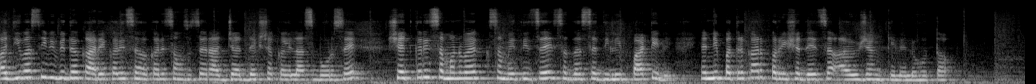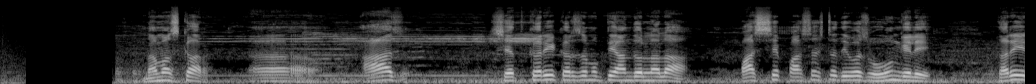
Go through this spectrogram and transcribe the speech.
आदिवासी विविध कार्यकारी सहकारी संस्थेचे राज्य अध्यक्ष कैलास बोरसे शेतकरी समन्वयक समितीचे सदस्य दिलीप पाटील यांनी पत्रकार परिषदेचं आयोजन केलेलं होतं. नमस्कार. आज शेतकरी कर्जमुक्ती आंदोलनाला पाचशे पासष्ट दिवस होऊन गेले तरी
